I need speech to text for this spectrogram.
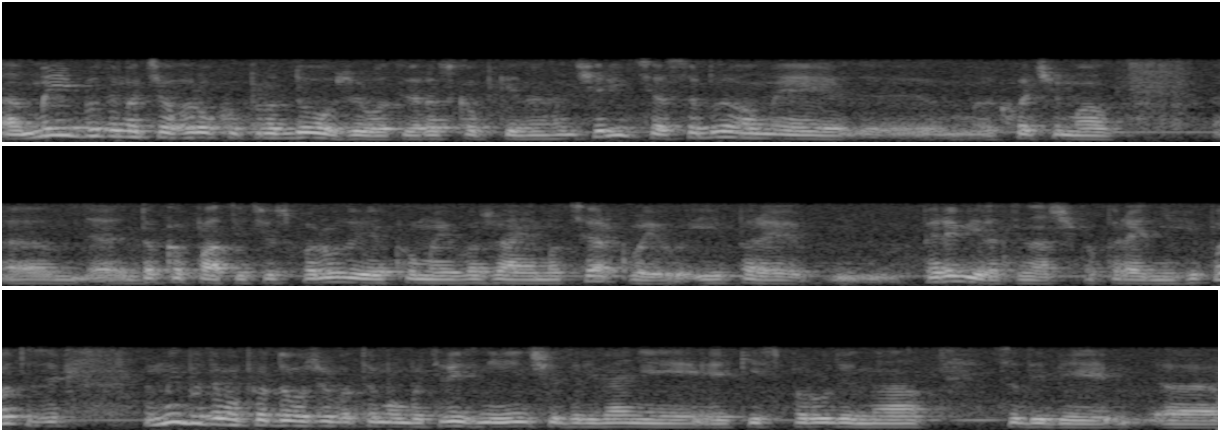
Ми будемо цього року продовжувати розкопки на Гончарівці. Особливо ми хочемо докопати цю споруду, яку ми вважаємо церквою, і пере, перевірити наші попередні гіпотези. Ми будемо продовжувати, мабуть, різні інші дерев'яні якісь споруди на садибі е,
